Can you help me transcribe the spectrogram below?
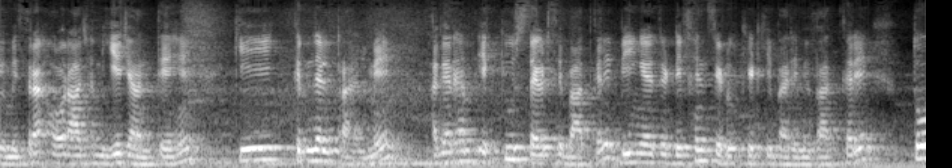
शिव मिश्रा और आज हम ये जानते हैं कि क्रिमिनल ट्रायल में अगर हम एक्यूज साइड से बात करें being as a defence advocate के बारे में बात करें तो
